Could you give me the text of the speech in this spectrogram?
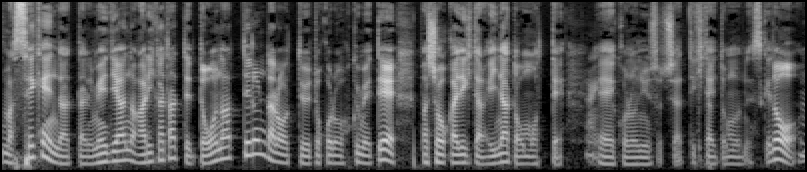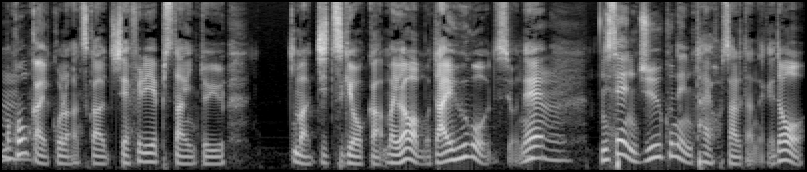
まあ、世間だったりメディアの在り方ってどうなってるんだろうっていうところを含めて、まあ、紹介できたらいいなと思って、はい。えーこのニュースをちょっとやっていきたいと思うんですけど、まあ、今回この扱うジェフリー・エプスタインという、まあ、実業家、まあ、いわばもう大富豪ですよね。うん2019年に逮捕されたんだけど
